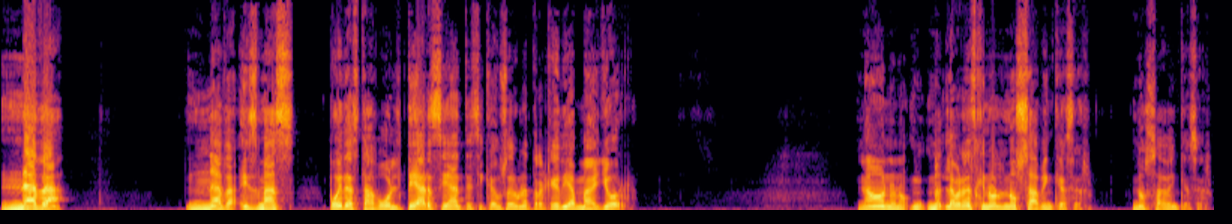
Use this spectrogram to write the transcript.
Nada. Nada. Es más, puede hasta voltearse antes y causar una tragedia mayor. No, no, no. la verdad es que no, no saben qué hacer. No saben qué hacer.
